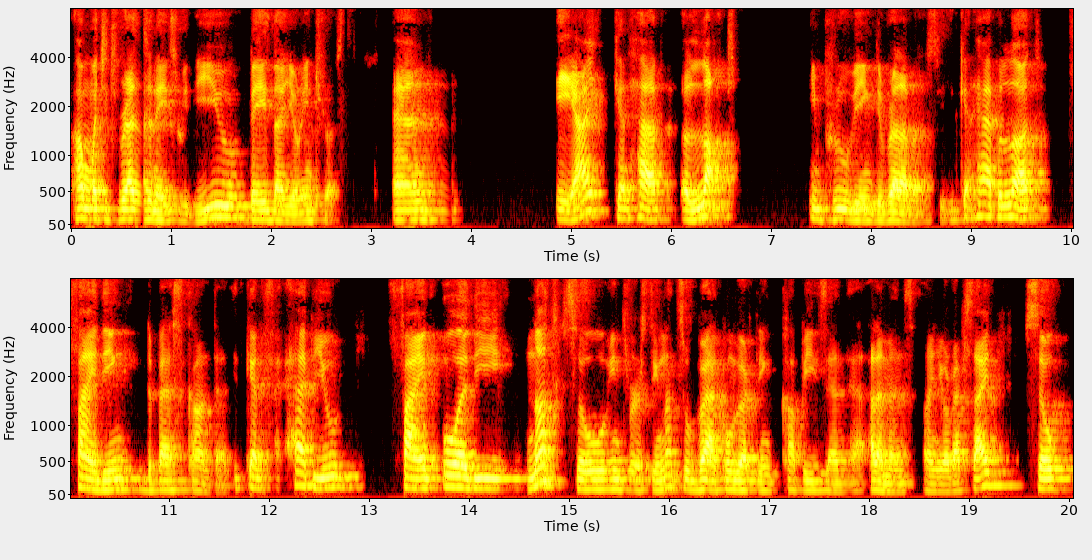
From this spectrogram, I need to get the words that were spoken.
how much it resonates with you based on your interest. And AI can help a lot improving the relevancy. It can help a lot finding the best content. It can help you find all the not so interesting, not so well converting copies and uh, elements on your website. So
